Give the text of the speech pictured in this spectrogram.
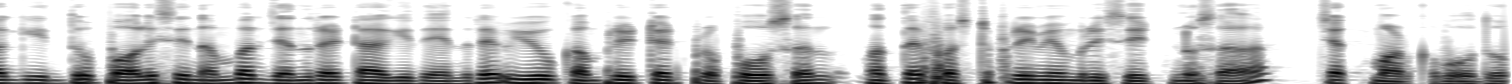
ಆಗಿದ್ದು ಪಾಲಿಸಿ ನಂಬರ್ ಜನರೇಟ್ ಆಗಿದೆ ಅಂದರೆ ವ್ಯೂ ಕಂಪ್ಲೀಟೆಡ್ ಪ್ರಪೋಸಲ್ ಮತ್ತು ಫಸ್ಟ್ ಪ್ರೀಮಿಯಂ ರಿಸೀಟ್ನು ಸಹ ಚೆಕ್ ಮಾಡ್ಕೋಬೋದು.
